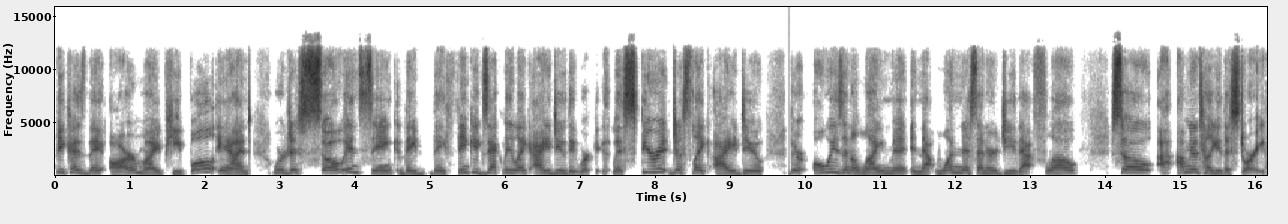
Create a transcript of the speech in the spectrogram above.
because they are my people and we're just so in sync. They they think exactly like I do. They work with spirit just like I do. They're always in alignment in that oneness energy, that flow. So I, I'm going to tell you this story.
